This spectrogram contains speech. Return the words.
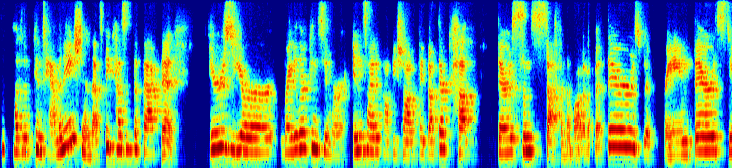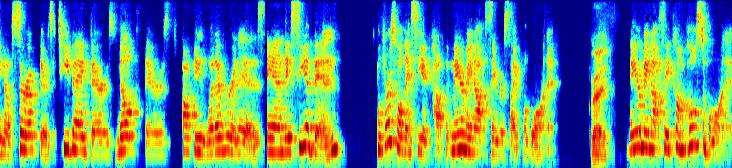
because of contamination. That's because of the fact that here's your regular consumer inside a coffee shop. They've got their cup there's some stuff in the bottom of it. There's whipped cream, there's, you know, syrup, there's a tea bag, there's milk, there's coffee, whatever it is. And they see a bin. Well, first of all, they see a cup. It may or may not say recyclable on it. Right. May or may not say compostable on it.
